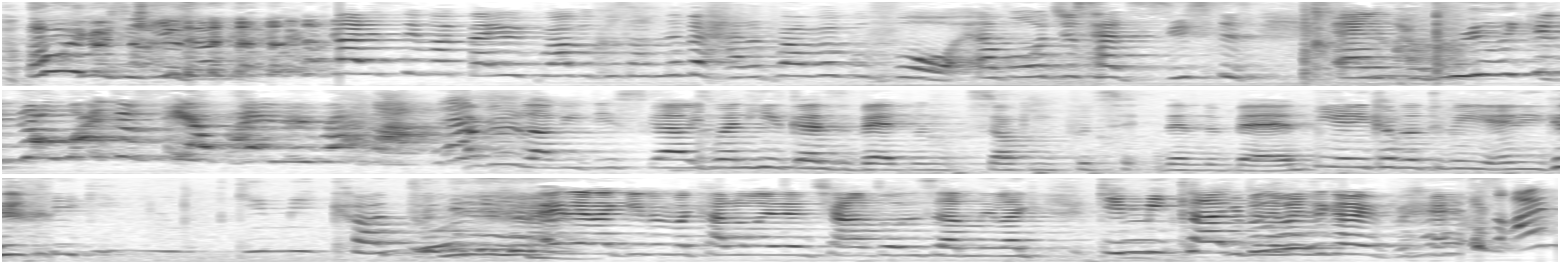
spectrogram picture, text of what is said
Oh my gosh, you cute. I to see my baby brother because I've never had a brother before. I've all just had sisters, and I really cannot wait to see a baby brother. I really love you, Disco. When he goes to bed, when Sockie puts them to bed, yeah, he comes up to me and he goes, Biggy, you give me cuddle. and then I give him a cuddle and then Chance all of a sudden like, give me cuddle. but then when to go to bed. Because I'm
